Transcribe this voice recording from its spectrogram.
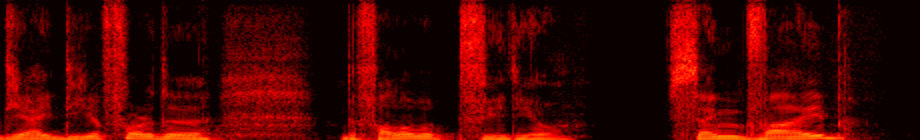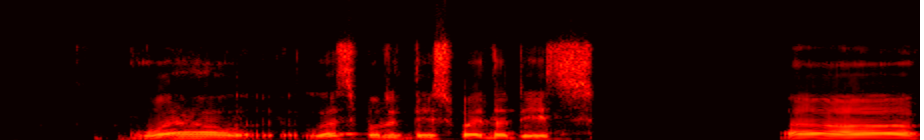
the idea for the the follow-up video? Same vibe? Well, let's put it this way: that it's uh,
